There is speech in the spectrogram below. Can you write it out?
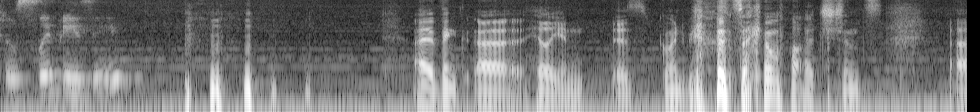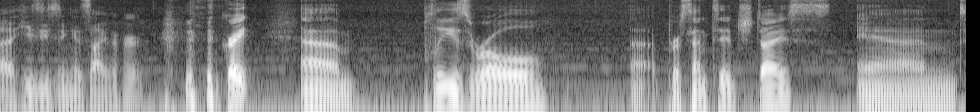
She'll sleep easy. I think uh, Hillian is going to be on second watch since uh, he's using his cipher. Great. Um, please roll uh, percentage dice, and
